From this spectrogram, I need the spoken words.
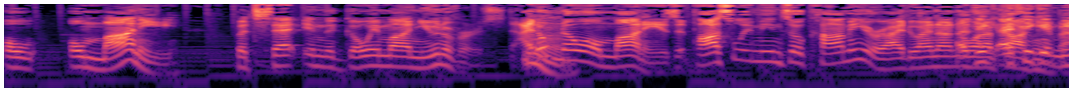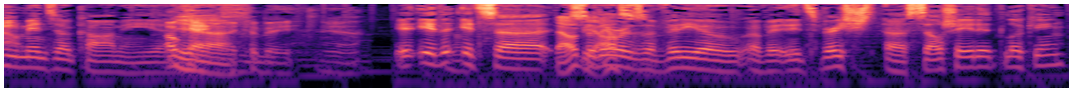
o- Omani, but set in the Goemon universe. I don't Hmm. know Omani. Is it possibly means Okami, or I do I not know I what think I'm I think talking it about? means Okami. Yeah. Okay. Yeah. it could be. Yeah. It, it it's uh That would so be there awesome. was a video of it. It's very sh- uh, cell shaded looking,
